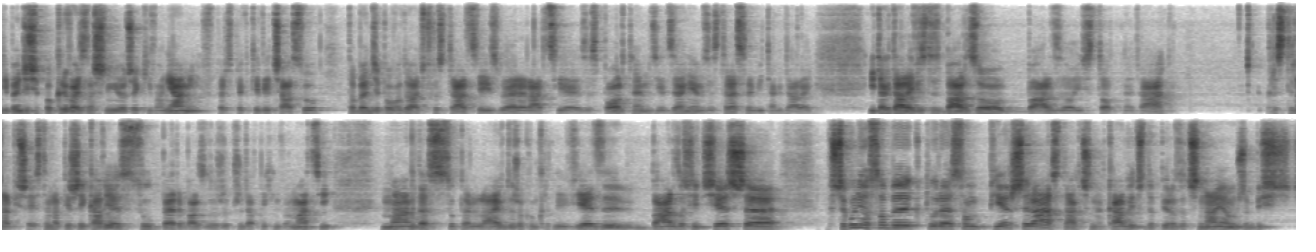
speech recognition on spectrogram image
nie będzie się pokrywać z naszymi oczekiwaniami w perspektywie czasu, to będzie powodować frustrację i złe relacje ze sportem, z jedzeniem, ze stresem i tak dalej. I tak dalej, więc to jest bardzo, bardzo istotne, tak? Krystyna pisze, jestem na pierwszej kawie, super, bardzo dużo przydatnych informacji. Magda, super live, dużo konkretnej wiedzy, bardzo się cieszę. Szczególnie osoby, które są pierwszy raz, tak, czy na kawie, czy dopiero zaczynają, żebyście,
